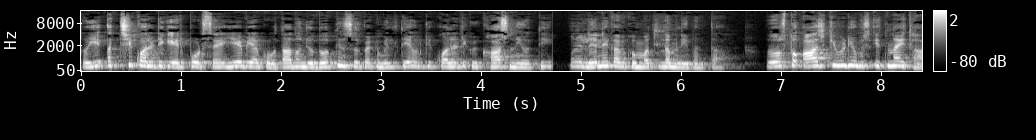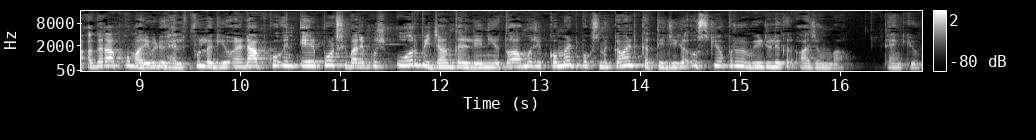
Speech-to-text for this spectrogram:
तो ये अच्छी क्वालिटी के एयरपोर्ट्स है। ये भी आपको बता दूँ, जो दो तीन सौ रुपए की मिलती है, उनकी क्वालिटी कोई खास नहीं होती। उन्हें लेने का भी कोई मतलब नहीं बनता। तो दोस्तों, आज की वीडियो बस इतना ही था। अगर आपको हमारी वीडियो हेल्पफुल लगी हो एंड आपको इन एयरपोर्ट्स के बारे में कुछ और भी जानकारी लेनी हो तो आप मुझे कमेंट बॉक्स में कमेंट कर दीजिएगा। उसके ऊपर मैं वीडियो लेकर आ जाऊँगा। थैंक यू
